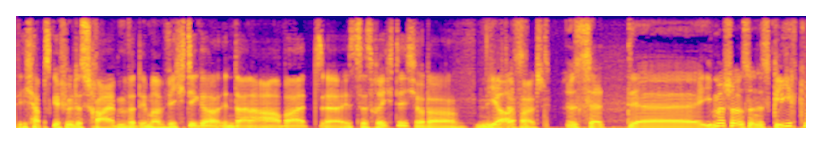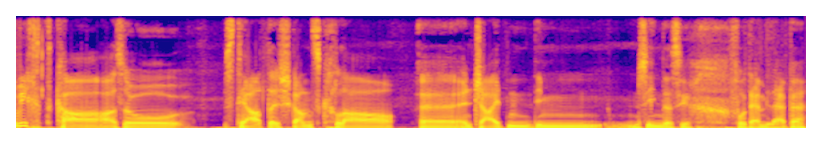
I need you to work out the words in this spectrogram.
ich habe das Gefühl, das Schreiben wird immer wichtiger in deiner Arbeit. Äh, ist das richtig oder ja, da falsch? Es, es hat äh, immer schon so ein Gleichgewicht gehabt. Also das Theater ist ganz klar äh, entscheidend im Sinn, dass ich von dem lebe.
